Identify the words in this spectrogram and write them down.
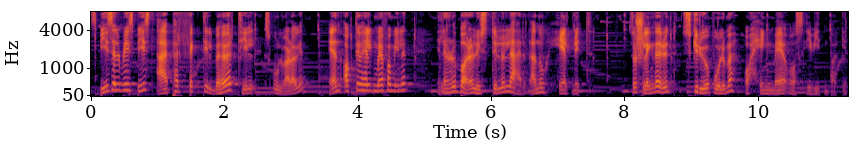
Spis eller bli spist er perfekt tilbehør til skolehverdagen, en aktiv helg med familien, eller når du bare har lyst til å lære deg noe helt nytt. Så sleng deg rundt, skru opp volumet og heng med oss i Vitenparken.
